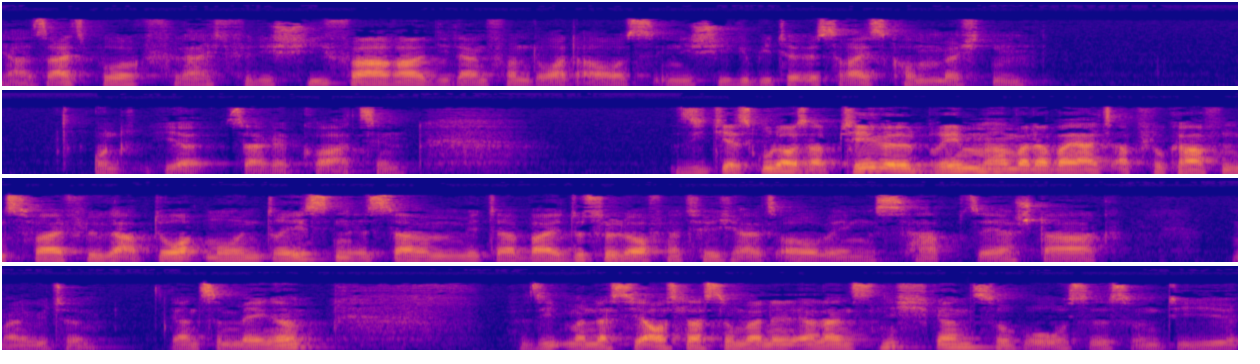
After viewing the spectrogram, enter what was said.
ja, Salzburg vielleicht für die Skifahrer, die dann von dort aus in die Skigebiete Österreichs kommen möchten. Und hier Zagreb, Kroatien. Sieht jetzt gut aus ab Tegel. Bremen haben wir dabei als Abflughafen, zwei Flüge ab Dortmund. Dresden ist da mit dabei. Düsseldorf natürlich als Eurowings Hub sehr stark. Meine Güte, ganze Menge. Da sieht man, dass die Auslastung bei den Airlines nicht ganz so groß ist und die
